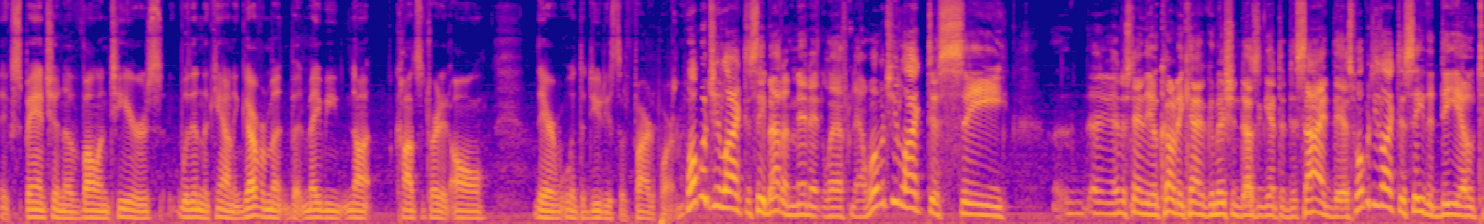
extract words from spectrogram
expansion of volunteers within the county government, but maybe not concentrated all there with the duties of the fire department. What would you like to see? About a minute left now. What would you like to see? I understand the Oconee County Commission doesn't get to decide this. What would you like to see the DOT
